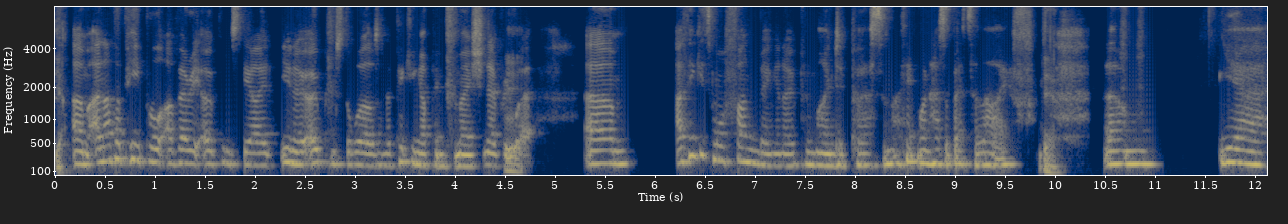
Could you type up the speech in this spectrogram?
Yeah. um, and other people are very open to the i- you know open to the world and are picking up information everywhere um, i think it's more fun being an open-minded person i think one has a better life Yeah. um, yeah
